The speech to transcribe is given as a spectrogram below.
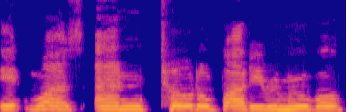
it was and total body removal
